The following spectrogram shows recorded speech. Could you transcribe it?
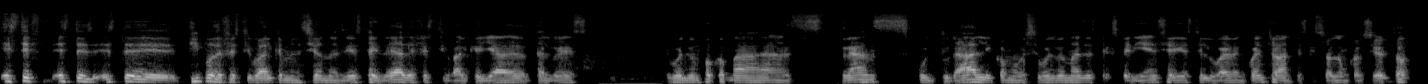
este, este, este tipo de festival que mencionas y esta idea de festival que ya tal vez se vuelve un poco más transcultural y como se vuelve más de esta experiencia y este lugar de encuentro antes que solo un concierto.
